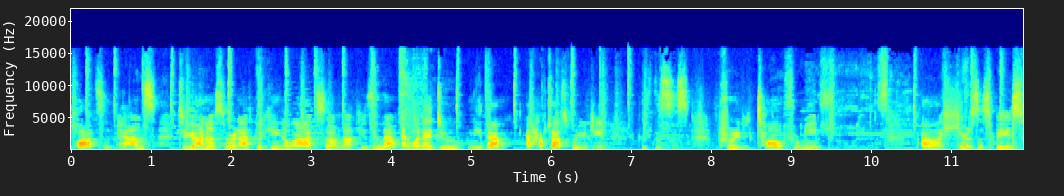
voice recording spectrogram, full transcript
pots and pans. To be honest, we're not cooking a lot, so I'm not using them. And when I do need them, I have to ask for Eugene because this is pretty tall for me. Uh, here's a space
